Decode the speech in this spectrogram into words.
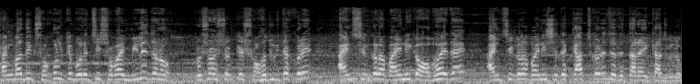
সাংবাদিক সকলকে বলেছি, সবাই মিলে যেন প্রশাসনকে সহযোগিতা করে আইন শৃঙ্খলা বাহিনীকে অভয় দেয় আইন শৃঙ্খলা বাহিনীর সাথে কাজ করে যাতে তারা এই কাজগুলো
